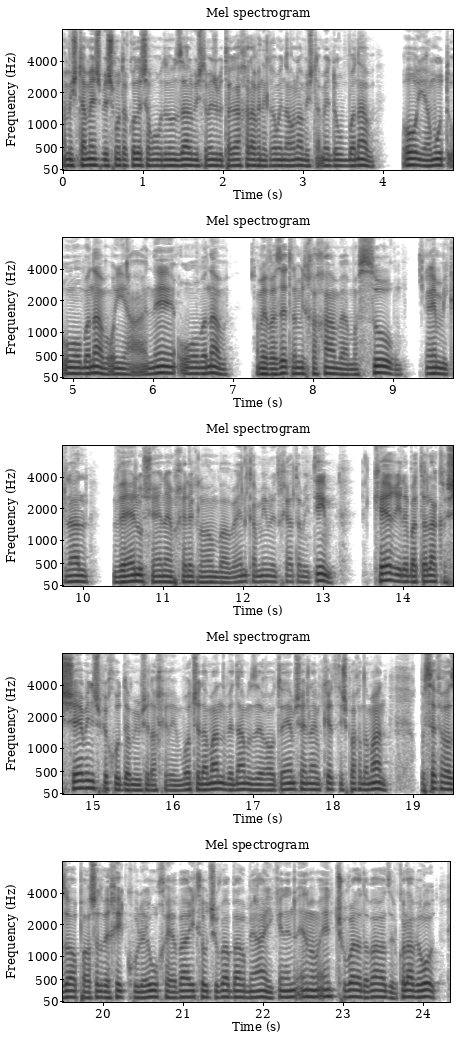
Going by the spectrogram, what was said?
המשתמש בשמות הקודש אמרו רבותינו ז"ל, משתמש בתגה חלב ונקרא מן העולם, משתמט הוא ובניו. או ימות הוא או בניו, או יענה הוא או בניו. המבזה תלמיד חכם והמסור הם מכלל ואלו שאין להם חלק לעולם הבא, ואין קמים לתחיית המתים. קרי לבטלה קשה מנשפיכות דמים של אחרים, ועוד שדמן ודם זרעותיהם שאין להם קץ נשפך דמן. בספר הזוהר פרשת ויחי כולהו חייבה היית לו תשובה בר מאי, כן אין, אין, אין תשובה לדבר הזה, וכל העבירות.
